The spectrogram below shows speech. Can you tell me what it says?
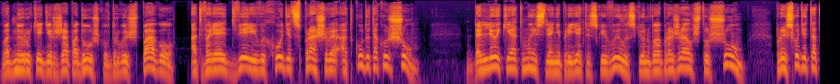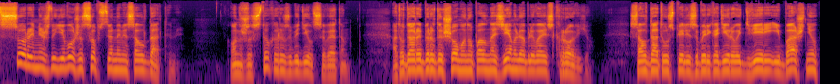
в одной руке держа подушку, в другой шпагу, отворяет дверь и выходит, спрашивая, откуда такой шум. Далекий от мысли о неприятельской вылазке, он воображал, что шум происходит от ссоры между его же собственными солдатами. Он жестоко разубедился в этом. От удара бердышом он упал на землю, обливаясь кровью. Солдаты успели забаррикадировать двери и башню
